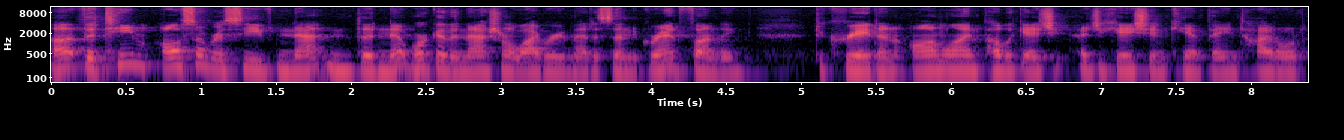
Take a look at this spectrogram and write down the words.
Uh, the team also received nat- the Network of the National Library of Medicine grant funding to create an online public edu- education campaign titled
